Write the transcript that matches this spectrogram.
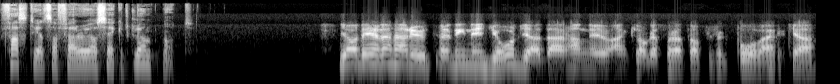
fastighetsaffärer och jag har säkert glömt något. Ja, det är den här utredningen i Georgia där han nu anklagas för att ha försökt påverka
